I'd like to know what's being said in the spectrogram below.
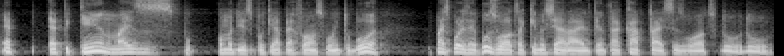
É, é pequeno, mas, como eu disse, porque a performance foi muito boa mas, por exemplo, os votos aqui no Ceará, ele tentar captar esses votos do, do,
